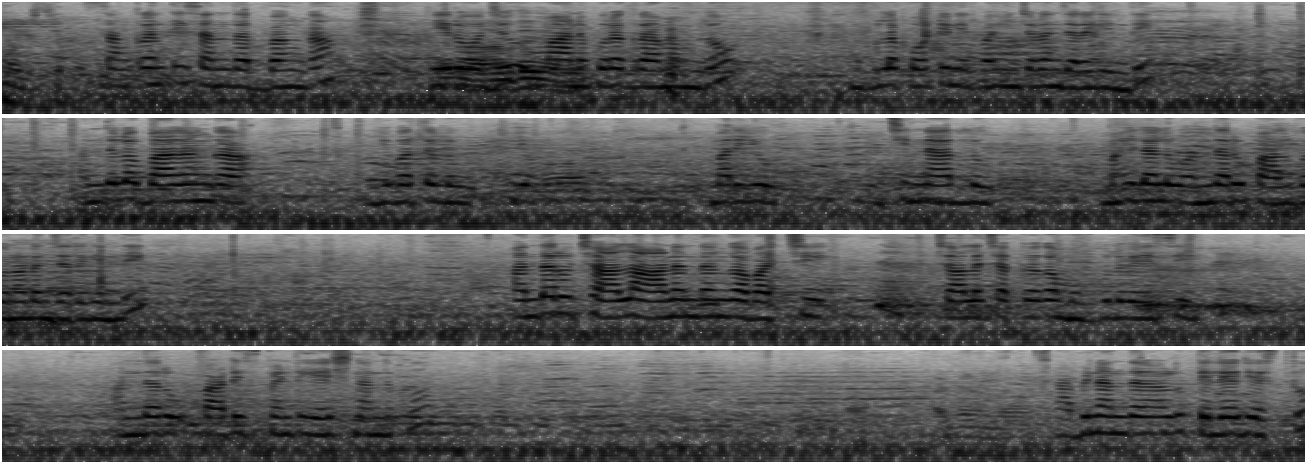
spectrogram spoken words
ముగిస్తుంది సంక్రాంతి సందర్భంగా ఈరోజు మానపుర గ్రామంలో ముగ్గుల పోటీ నిర్వహించడం జరిగింది. అందులో భాగంగా యువతులు మరియు చిన్నారులు మహిళలు అందరూ పాల్గొనడం జరిగింది. అందరూ చాలా ఆనందంగా వచ్చి చాలా చక్కగా ముగ్గులు వేసి అందరూ పార్టిసిపేట్ చేసినందుకు అభినందనలు తెలియజేస్తూ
